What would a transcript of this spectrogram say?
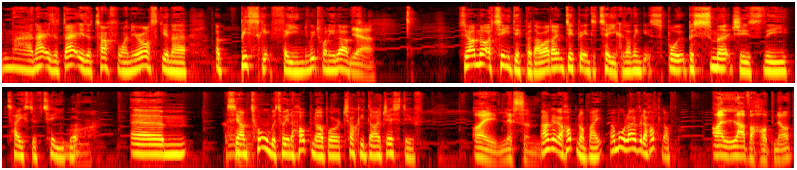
Man, that is a that is a tough one. You're asking a a biscuit fiend which one he loves. Yeah. See, I'm not a tea dipper though. I don't dip it into tea because I think it spoil besmirches the taste of tea. But um, see, I'm torn between a hobnob or a chocolate digestive. I listen. I'm gonna go hobnob, mate. I'm all over the hobnob. I love a hobnob.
